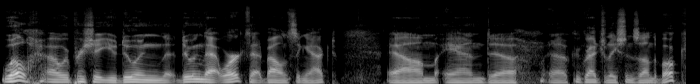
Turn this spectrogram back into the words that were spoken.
Well, uh, we appreciate you doing the, doing that work, that balancing act. Um, and uh, uh, congratulations on the book.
